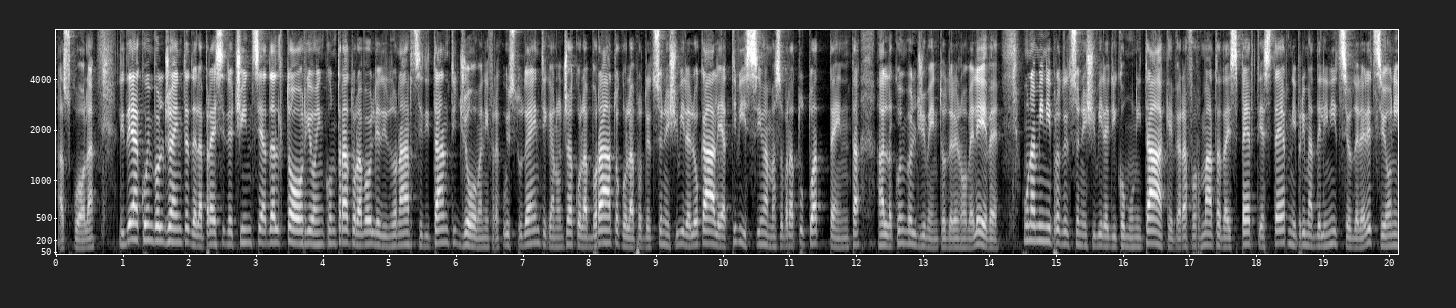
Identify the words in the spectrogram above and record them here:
a scuola. L'idea coinvolgente della preside Cinzia Daltorio ha incontrato la voglia di donarsi di tanti giovani, fra cui studenti che hanno già collaborato con la protezione civile locale attivissima ma soprattutto attenta al coinvolgimento delle nuove leve. Una mini protezione civile di comunità che verrà formata da esperti esterni prima dell'inizio delle elezioni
